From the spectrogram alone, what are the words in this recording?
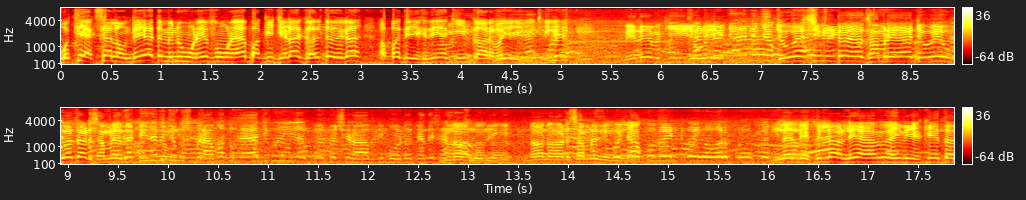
ਉੱਥੇ ਐਕਸਲ ਆਉਂਦੇ ਆ ਤੇ ਮੈਨੂੰ ਹੁਣੇ ਫੋਨ ਆਇਆ ਬਾਕੀ ਜਿਹੜਾ ਗਲਤ ਹੋਏਗਾ ਆਪਾਂ ਦੇਖਦੇ ਆ ਕੀ ਕਾਰਵਾਈ ਹੋਏਗੀ ਠੀਕ ਹੈ? ਮੇਰੇ ਵਕੀਲ ਜੋ ਵੀ ਜੋ ਇਨਸੀਡੈਂਟ ਹੋਇਆ ਸਾਹਮਣੇ ਆਇਆ ਜੋ ਵੀ ਹੋਊਗਾ ਤੁਹਾਡੇ ਸਾਹਮਣੇ ਗੱਡੀ ਦੇ ਵਿੱਚੋਂ ਕੁਝ ਬਰਾਮਦ ਹੋਇਆ ਜੀ ਕੋਈ ਕੋਈ ਸ਼ਰਾਬ ਦੀ ਬੋਤਲ ਕਹਿੰਦੇ ਸ਼ਰਾਬ ਹੋਵੇਗੀ ਨਾ ਨਾ ਸਾਡੇ ਸਾਹਮਣੇ ਨਹੀਂ ਹੋਊਗਾ। ਡਾਕੂਮੈਂਟ ਕੋਈ ਹੋਰ ਪ੍ਰੂਫ ਕੋਈ ਨਹੀਂ ਨਹੀਂ ਫਿਲਹਾਲ ਨਹੀਂ ਆਇਆ ਅਸੀਂ ਵੇਖ ਕੇ ਤਾਂ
